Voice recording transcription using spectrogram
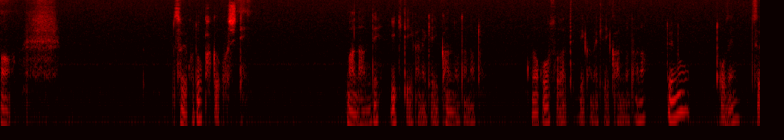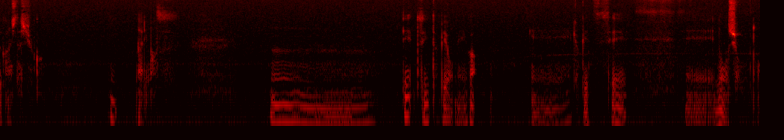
まあそういうことを覚悟して学んで生きていかなきゃいかんのだなとこの子を育てていかなきゃいかんのだなというのを当然痛感した瞬間になります。うんでついた病名が、えー、虚血性、えー、脳症と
